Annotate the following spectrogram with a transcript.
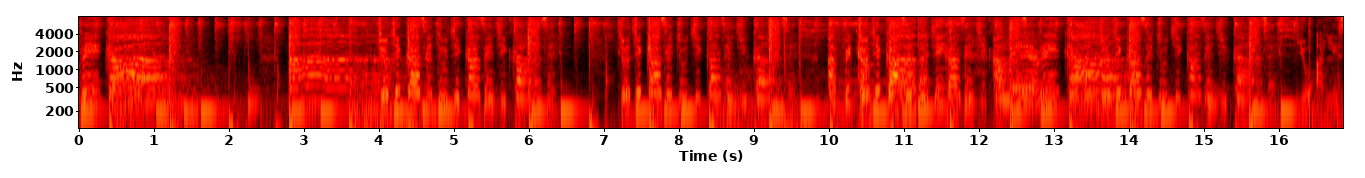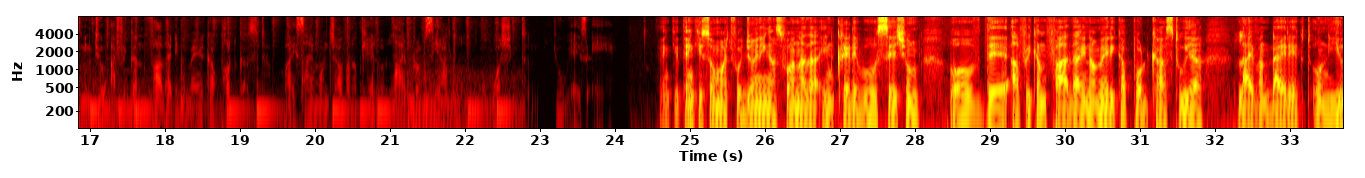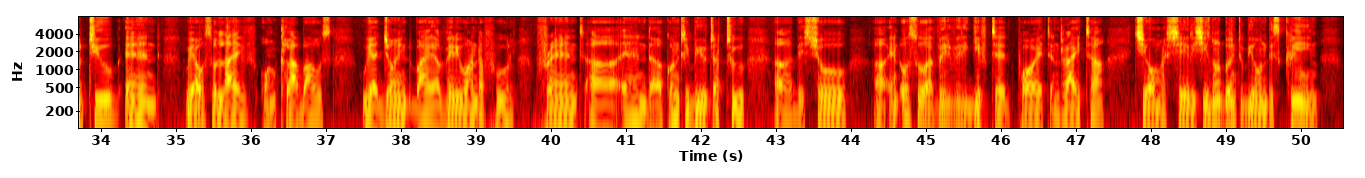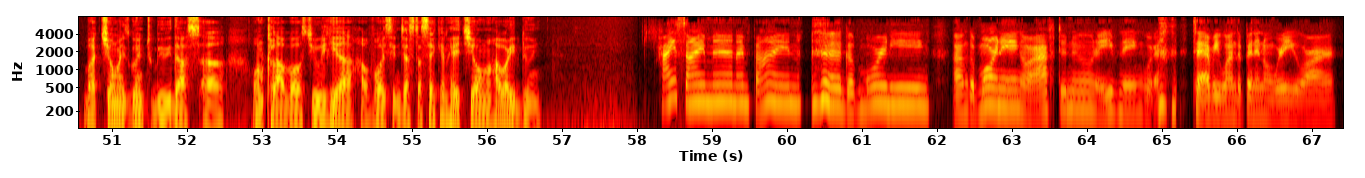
America. Ah, tujikaze, tujikaze, jikaze. Tujikaze, tujikaze, jikaze. Africa, tujikaze, tujikaze, jikaze. America. Tujikaze, tujikaze, jikaze. You are listening to African Father in America podcast by Simon Javan Okello, live from Seattle, Washington, USA. Thank you. Thank you so much for joining us for another incredible session of the African Father in America podcast. We are live and direct on YouTube and we are also live on Clubhouse. We are joined by a very wonderful friend uh, and uh, contributor to uh, the show, uh, and also a very, very gifted poet and writer, Chioma Sheri. She's not going to be on the screen, but Chioma is going to be with us uh, on Clubhouse. You will hear her voice in just a second. Hey, Chioma, how are you doing? Hi, Simon. I'm fine. Good morning. Um, good morning or afternoon or evening to everyone, depending on where you are.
